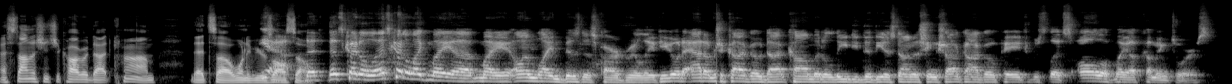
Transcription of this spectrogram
astonishingchicago.com. That's uh, one of yours yeah, also. That, that's kind of that's kind of like my uh, my online business card. Really, if you go to adamchicago.com, it'll lead you to the Astonishing Chicago page, which lists all of my upcoming tours.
